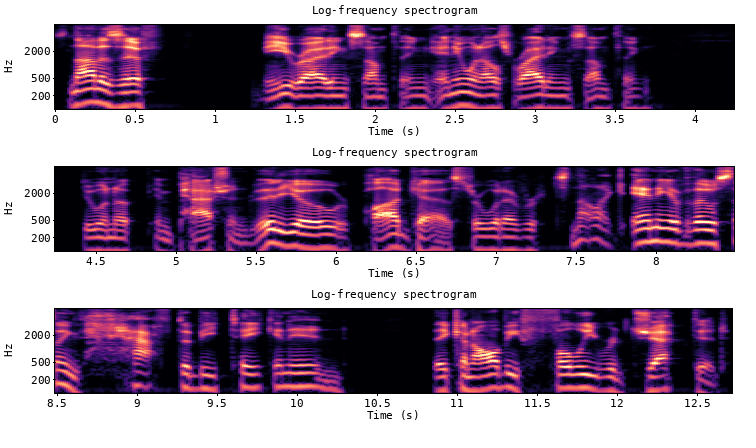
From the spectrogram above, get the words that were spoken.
It's not as if me writing something, anyone else writing something, doing a impassioned video or podcast or whatever. It's not like any of those things have to be taken in. They can all be fully rejected.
